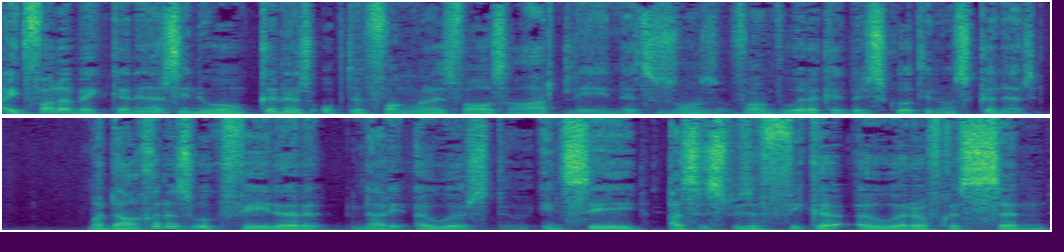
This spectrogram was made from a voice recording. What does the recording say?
uitvalle by kinders en hoe om kinders op te vang want dit is waar ons hart lê en dit is ons verantwoordelikheid by die skool teen ons kinders. Maar dan gaan ons ook verder na die ouers toe en sê as 'n spesifieke ouer of gesin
